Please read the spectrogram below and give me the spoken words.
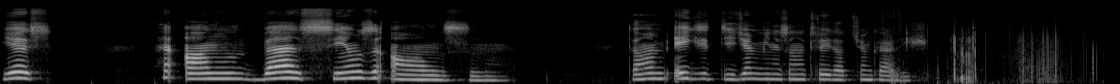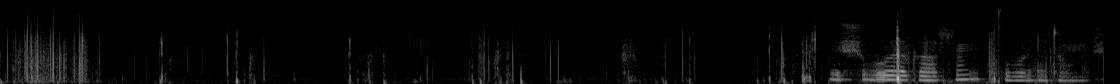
Yes. An, ben Sims ansın. Tamam exit diyeceğim yine sana trade atacağım kardeş. Şu burada kalsın. Bu burada tamamdır.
